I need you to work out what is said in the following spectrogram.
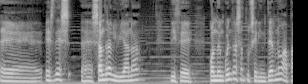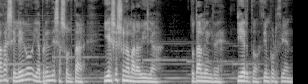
eh, es de eh, Sandra Viviana. Dice, cuando encuentras a tu ser interno, apagas el ego y aprendes a soltar. Y eso es una maravilla. Totalmente. Cierto, 100%.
